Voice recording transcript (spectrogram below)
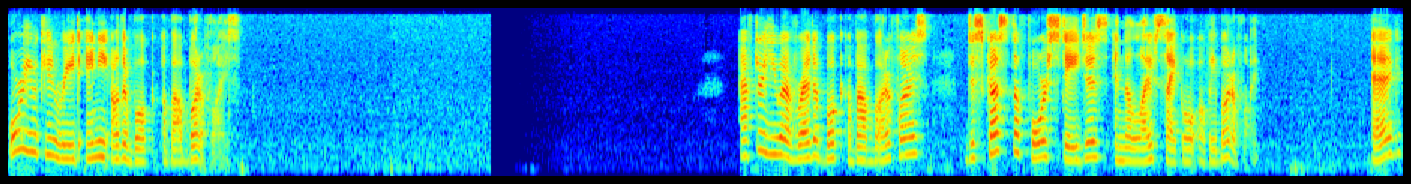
or you can read any other book about butterflies. After you have read a book about butterflies, discuss the four stages in the life cycle of a butterfly. Egg,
